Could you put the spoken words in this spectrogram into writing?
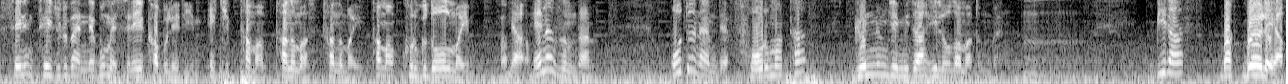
senin tecrübenle bu meseleyi kabul edeyim. Ekip tamam tanımaz, tanımayayım. Tamam kurguda olmayayım. Tamam. Ya en azından o dönemde formata gönlümce müdahil olamadım ben. Hmm. Biraz bak böyle yap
